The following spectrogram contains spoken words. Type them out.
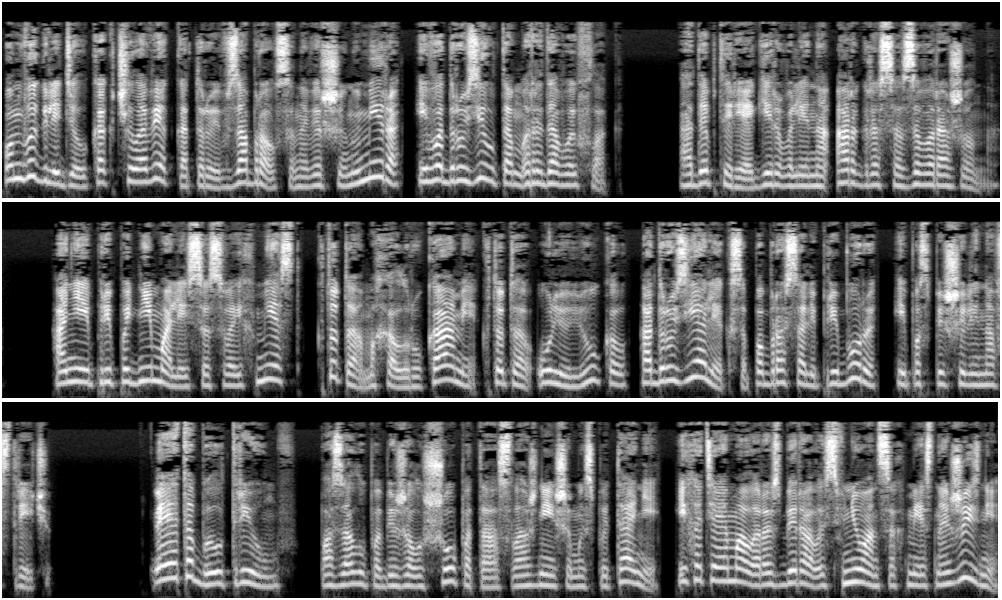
Он выглядел как человек, который взобрался на вершину мира и водрузил там родовой флаг. Адепты реагировали на Аргроса завороженно. Они приподнимались со своих мест, кто-то махал руками, кто-то улюлюкал, а друзья Лекса побросали приборы и поспешили навстречу. Это был триумф. По залу побежал шепот о сложнейшем испытании, и хотя я мало разбиралась в нюансах местной жизни,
